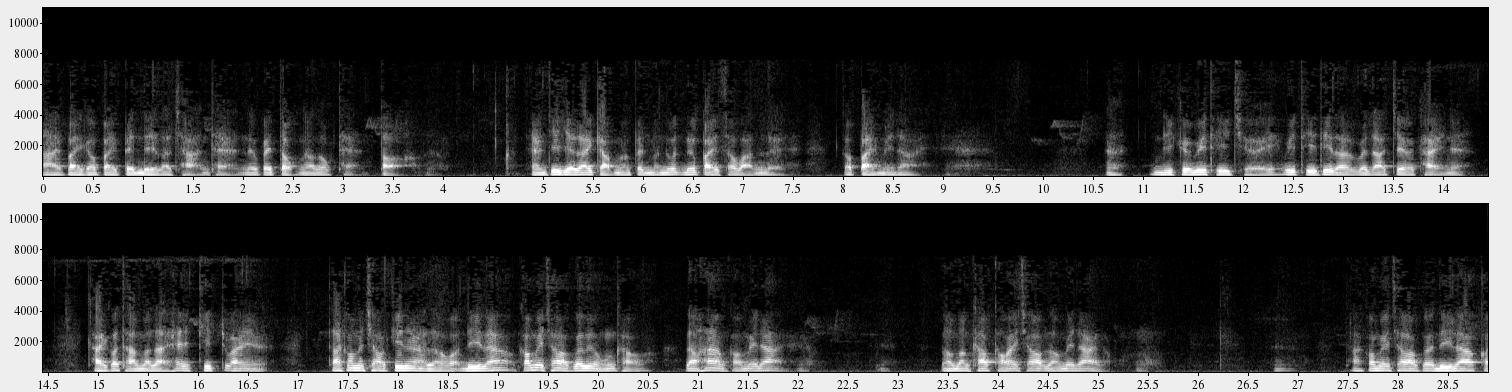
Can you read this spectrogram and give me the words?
ตายไปก็ไปเป็นเดรัจฉานแทนหรือไปตกนรกแทนต่อ แทนที่จะได้กลับมาเป็นมนุษย์หรือไปสวรรค์เลย ก็ไปไม่ได้นี่คือวิธีเฉย วิธีที่เราเวลาเจอใครเนี่ยใครก็ทำอะไรให้คิดไว้ ถ้าเขาไม่ชอบคิดหน้าเราดีแล้วเขาไม่ชอบก็เรื่องของเขา เราห้ามเขาไม่ได้ เราบังคับเขาให้ชอบเราไม่ได้หรอก ถ้าเขาไม่ชอบก็ดีแล้วเขา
